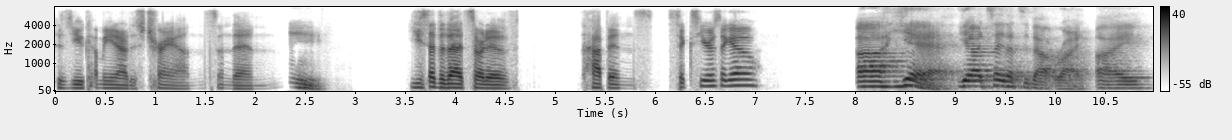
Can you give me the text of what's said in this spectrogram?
is you coming out as trans and then mm. you said that that sort of happens 6 years ago? Uh yeah. Yeah I'd say that's about right. I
